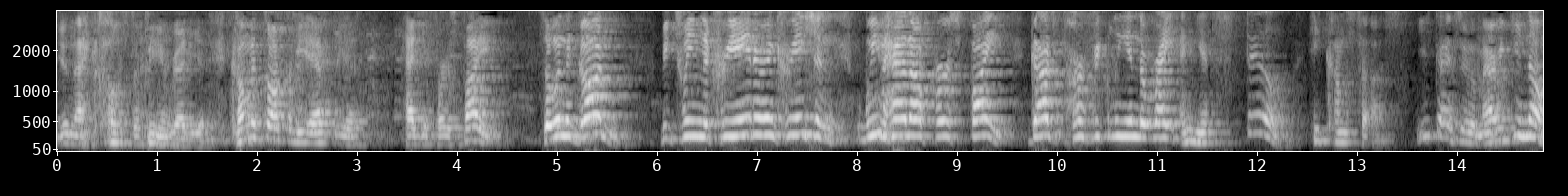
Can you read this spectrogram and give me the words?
you're not close to being ready yet. Come and talk to me after you had your first fight. So in the garden, between the creator and creation, we've had our first fight. God's perfectly in the right, and yet still he comes to us. You guys who are married, you know.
